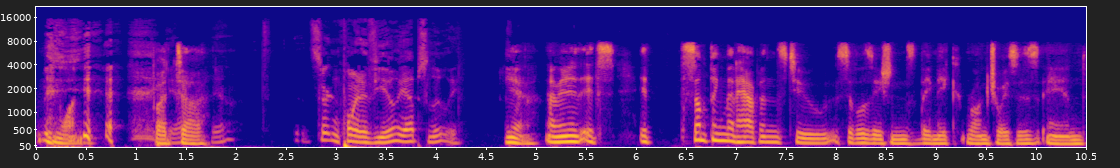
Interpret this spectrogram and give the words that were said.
one, but yeah, uh, yeah. certain point of view, yeah, absolutely. yeah, I mean, it, it's it's something that happens to civilizations. They make wrong choices and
